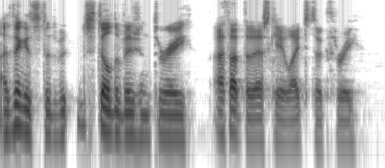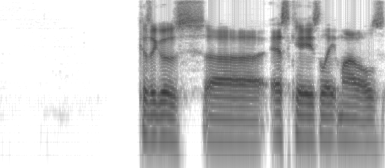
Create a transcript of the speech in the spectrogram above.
I think it's still Division Three. I thought the SK Lights took three because it goes uh, SK's late models.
